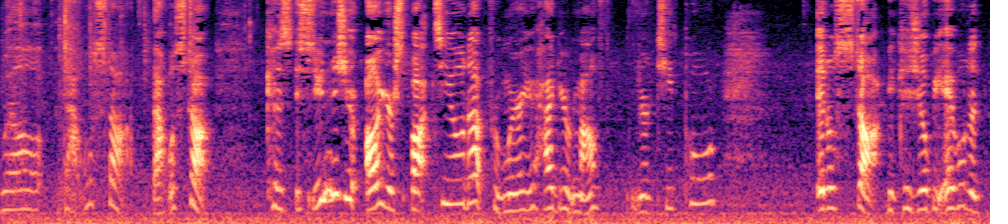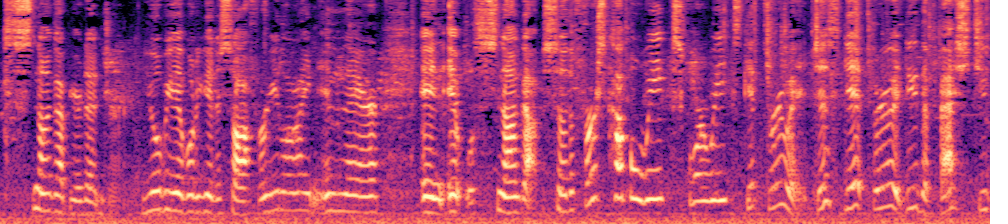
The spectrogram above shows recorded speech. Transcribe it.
well, that will stop. That will stop. Because as soon as your all your spots healed up from where you had your mouth, your teeth pulled, it'll stop because you'll be able to snug up your denture. You'll be able to get a soft reline in there and it will snug up. So the first couple weeks, four weeks, get through it. Just get through it. Do the best you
